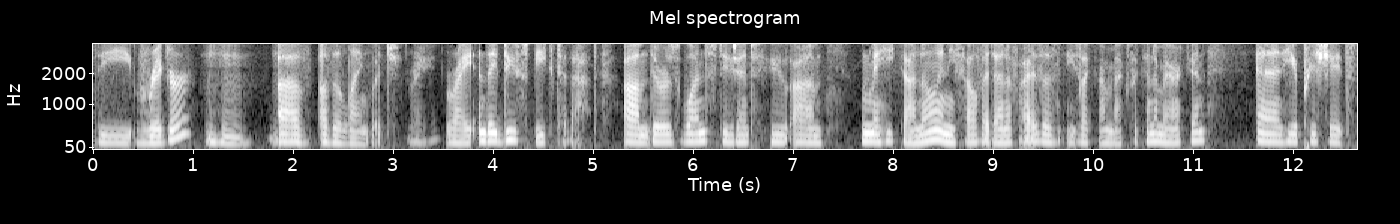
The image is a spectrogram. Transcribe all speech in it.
the rigor mm-hmm mm-hmm. of of the language, right? Right, and they do speak to that. Um, there was one student who, um, Mexicano, and he self-identifies as he's like a Mexican American, and he appreciates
